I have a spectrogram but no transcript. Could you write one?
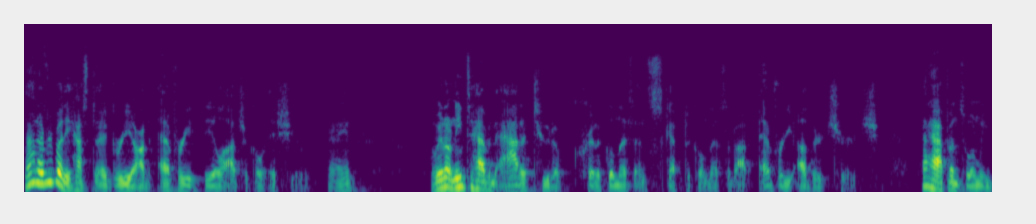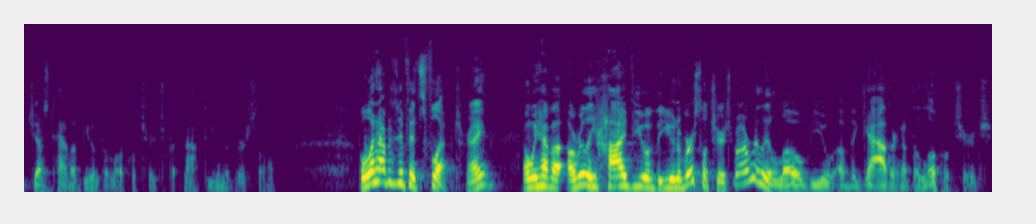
Not everybody has to agree on every theological issue, right? And we don't need to have an attitude of criticalness and skepticalness about every other church. That happens when we just have a view of the local church, but not the universal. But what happens if it's flipped, right? And we have a, a really high view of the universal church, but a really low view of the gathering of the local church?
